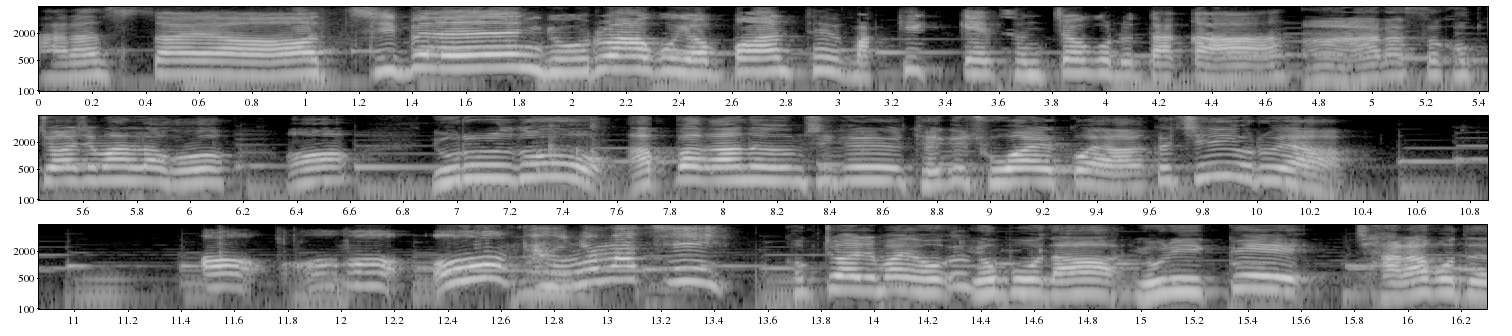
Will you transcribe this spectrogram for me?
알았어요. 집은 요루하고 여보한테 맡길게, 전적으로다가. 아 알았어. 걱정하지 말라고. 어? 요루도 아빠가 하는 음식을 되게 좋아할 거야. 그치 요루야 어, 어, 어, 어, 당연하지. 걱정하지 마 여, 여보 나 요리 꽤 잘하거든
